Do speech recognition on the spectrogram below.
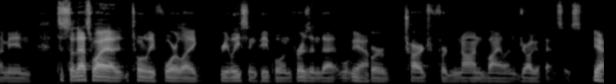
I mean, t- so that's why I totally for like releasing people in prison that w- Yeah. were charged for non-violent drug offenses. yeah,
